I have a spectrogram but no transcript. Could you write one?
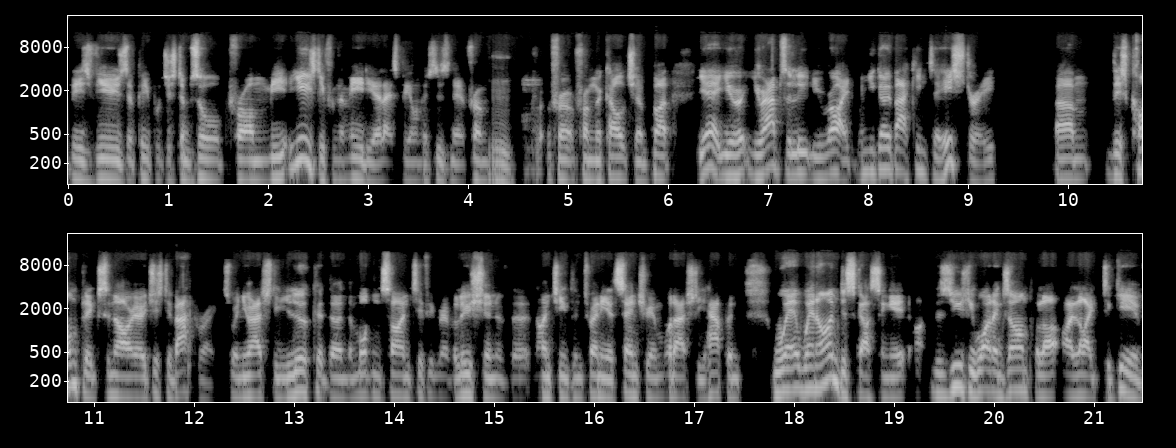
these views that people just absorb from me, usually from the media. Let's be honest, isn't it? From mm. from from the culture. But yeah, you're you're absolutely right. When you go back into history, um, this complex scenario just evaporates when you actually look at the, the modern scientific revolution of the 19th and 20th century and what actually happened. Where when I'm discussing it, uh, there's usually one example I, I like to give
